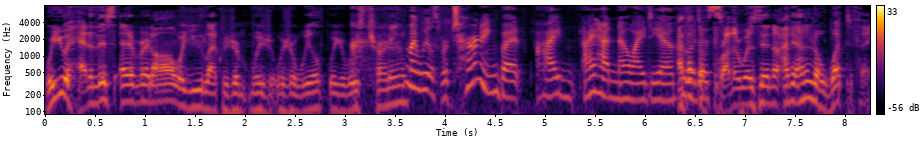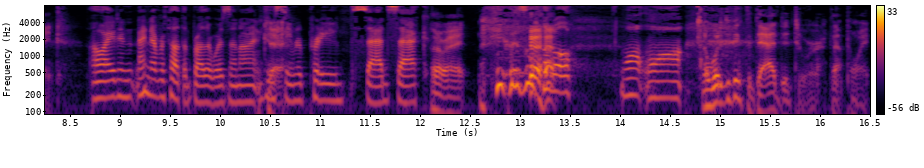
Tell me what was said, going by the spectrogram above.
were you ahead of this ever at all? Were you like was your was your, was your wheel were your wheels turning? My wheels were turning, but I I had no idea Who I thought the this. brother was in. I mean, I don't know what to think. Oh, I didn't. I never thought the brother was in on it. He Okay. seemed a pretty sad sack. All right. He was a little wah wah. and what did you think the dad did to her at that point?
